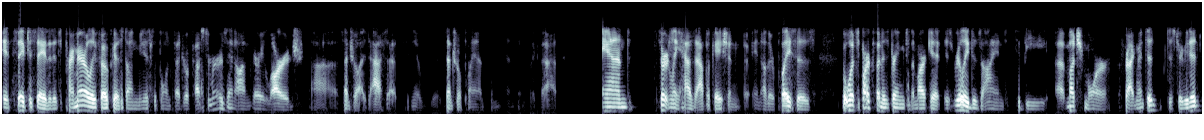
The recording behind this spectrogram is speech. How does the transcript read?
it's safe to say that it's primarily focused on municipal and federal customers and on very large uh, centralized assets, you know, central plants and, and things like that. And certainly has application in other places. But what SparkFund is bringing to the market is really designed to be uh, much more fragmented, distributed,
